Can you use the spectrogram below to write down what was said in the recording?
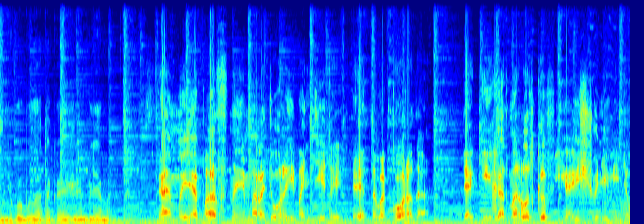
У него была такая же эмблема. Самые опасные мародеры и бандиты этого города. Таких отморозков я еще не видел.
